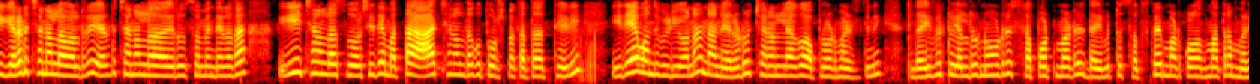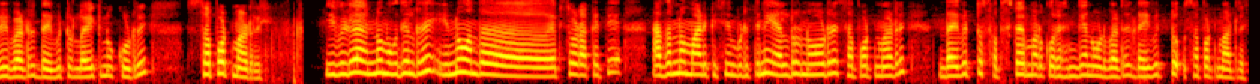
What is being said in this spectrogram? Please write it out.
ಈಗ ಎರಡು ಚಾನಲ್ ಅವಲ್ರಿ. ಎರಡು ಚಾನಲ್ ಇರೋ ಸಂಬಂಧ ಏನದ? ಈ ಚಾನಲ್ ತೋರಿಸಿದೆ ಮತ್ತು ಆ ಚಾನಲ್ದಾಗೂ ತೋರಿಸ್ಬೇಕಂತ ಹೇಳಿ ಇದೇ ಒಂದು ವಿಡಿಯೋನ ನಾನು ಎರಡು ಚಾನಲ್ನಾಗೂ ಅಪ್ಲೋಡ್ ಮಾಡಿರ್ತೀನಿ. ದಯವಿಟ್ಟು ಎಲ್ಲರೂ ನೋಡ್ರಿ ಸಪೋರ್ಟ್ ಮಾಡಿರಿ. ದಯವಿಟ್ಟು ಸಬ್ಸ್ಕ್ರೈಬ್ ಮಾಡ್ಕೊಳ್ಳೋದು ಮಾತ್ರ ಮರಿಬೇಡ್ರಿ ದಯವಿಟ್ಟು ಲೈಕ್ನು ಕೊಡ್ರಿ ಸಪೋರ್ಟ್ ಮಾಡಿರಿ. ಈ ವಿಡಿಯೋ ಇನ್ನೂ ಮುಗಿದಿಲ್ರಿ? ಇನ್ನೂ ಒಂದು ಎಪಿಸೋಡ್ ಆಕೈತಿ. ಅದನ್ನು ಮಾಡಿ ಕಿಸಿನ್ ಬಿಡ್ತೀನಿ ಎಲ್ಲರೂ ನೋಡ್ರಿ ಸಪೋರ್ಟ್ ಮಾಡಿರಿ. ದಯವಿಟ್ಟು ಸಬ್ಸ್ಕ್ರೈಬ್ ಮಾಡ್ಕೊರಿ. ಹಿಂಗೆ ನೋಡಬೇಡ್ರಿ ದಯವಿಟ್ಟು ಸಪೋರ್ಟ್ ಮಾಡಿರಿ.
